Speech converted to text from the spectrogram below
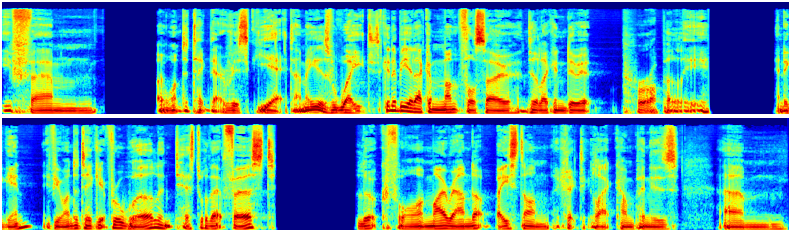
if um, I want to take that risk yet. I may just wait. It's going to be like a month or so until I can do it properly. And again, if you want to take it for a whirl and test all that first, look for my roundup based on Eclectic Light Company's um,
